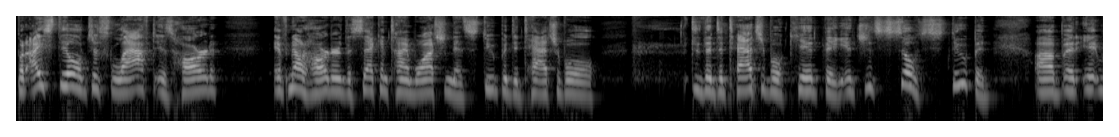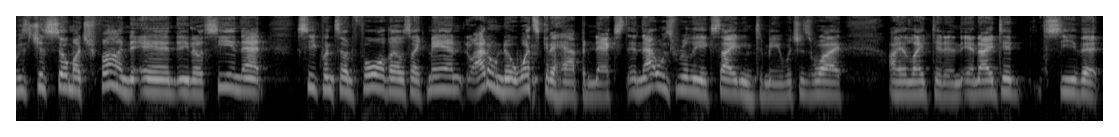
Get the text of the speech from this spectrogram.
but i still just laughed as hard if not harder the second time watching that stupid detachable the detachable kid thing. It's just so stupid, uh, but it was just so much fun. And you know, seeing that sequence unfold, I was like, man, I don't know what's going to happen next, and that was really exciting to me, which is why I liked it. And and I did see that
